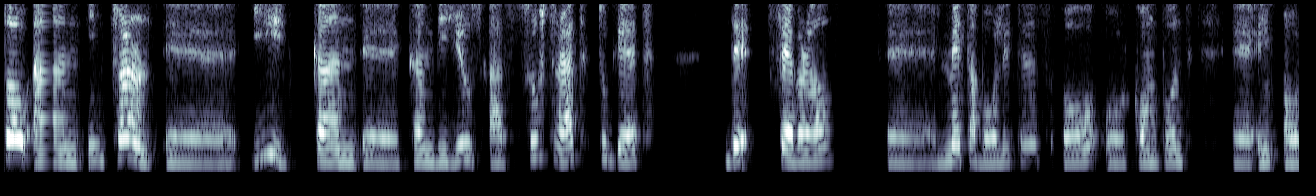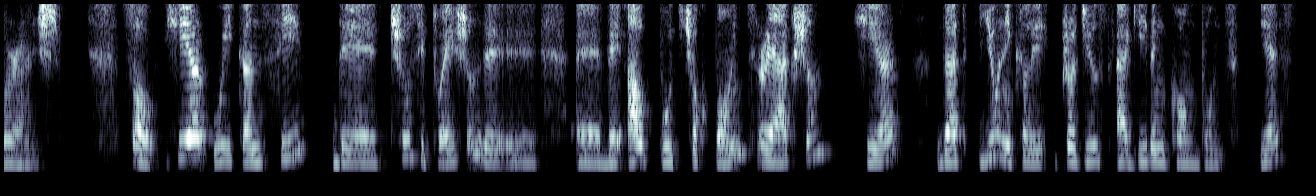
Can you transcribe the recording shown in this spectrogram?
So, and in turn, uh, E can, uh, can be used as substrate to get the several uh, metabolites or, or compound in orange. So here we can see the two situation, the, uh, the output choke point reaction here that uniquely produce a given compound. Yes,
